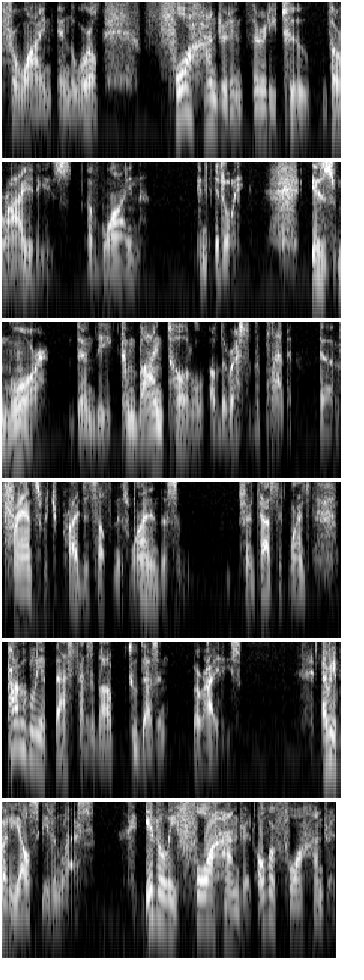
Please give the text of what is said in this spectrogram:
for wine in the world. 432 varieties of wine in Italy is more than the combined total of the rest of the planet. Uh, France, which prides itself in its wine and does some fantastic wines, probably at best has about two dozen varieties. Everybody else, even less. Italy, 400, over 400.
